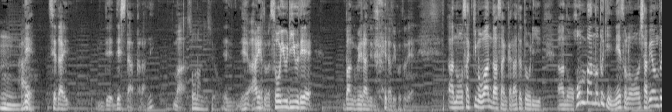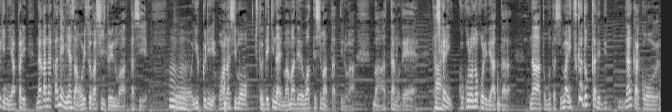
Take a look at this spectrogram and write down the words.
うん。はいね、世代で、でしたからね。まあ、そうなんですよ。えねありがとうございます。そういう理由で番組を選んでいただいたということで。あの、さっきもワンダーさんからあった通り、あの、本番の時にね、その、喋りの時にやっぱり、なかなかね、皆さんお忙しいというのもあったし、うんこう。うんゆっくりお話もちょっとできないままで終わってしまったっていうのが、まああったので、確かに心残りであったなと思ったし、まあいつかどっかでで、なんかこう、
